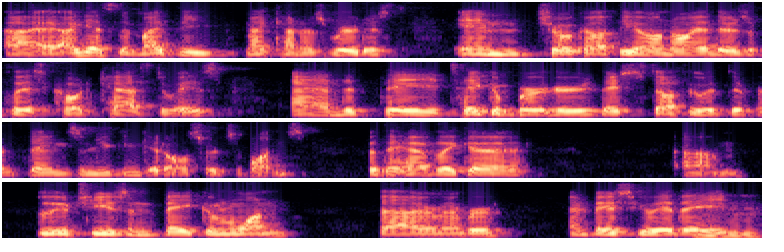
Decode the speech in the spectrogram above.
I guess it might be might count as weirdest. In Chillicothe, Illinois, there's a place called Castaways, and they take a burger, they stuff it with different things, and you can get all sorts of ones. But they have like a um, blue cheese and bacon one that I remember, and basically they Mhm.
